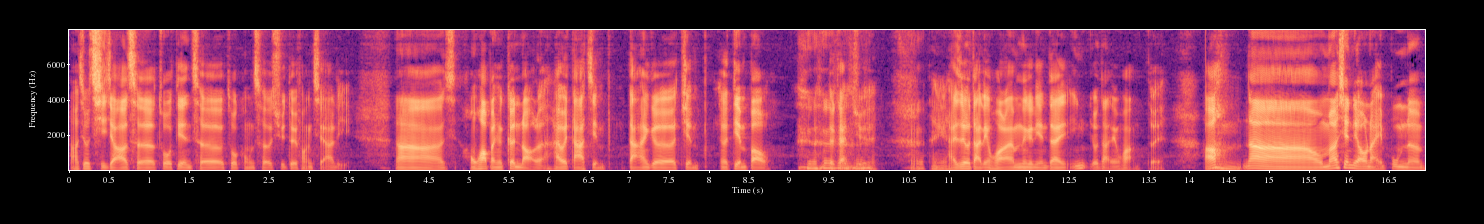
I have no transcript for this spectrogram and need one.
然后就骑脚踏车、坐电车、坐公车去对方家里。那红花板就更老了，还会打简打一个简那个电报的感觉，哎还是有打电话来，他们那个年代嗯有打电话对。好，嗯、那我们要先聊哪一部呢？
